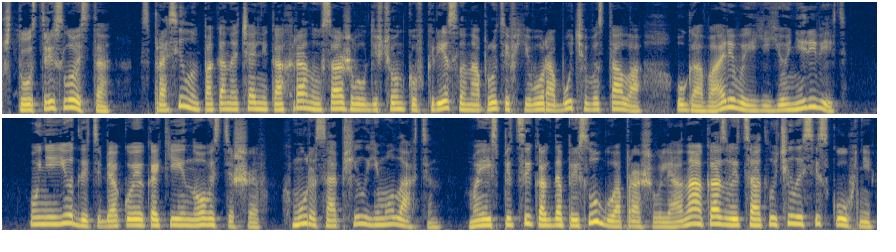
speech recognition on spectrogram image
«Что стряслось-то?» — спросил он, пока начальник охраны усаживал девчонку в кресло напротив его рабочего стола, уговаривая ее не реветь. «У нее для тебя кое-какие новости, шеф», — хмуро сообщил ему Лахтин. Мои спецы, когда прислугу опрашивали, она, оказывается, отлучилась из кухни,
